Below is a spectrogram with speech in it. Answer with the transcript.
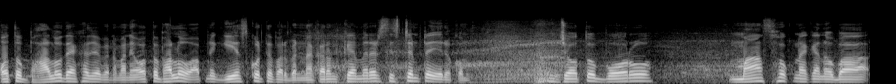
অত ভালো দেখা যাবে না। মানে অত ভালো আপনি গেস করতে পারবেন না, কারণ ক্যামেরার সিস্টেমটা এরকম। যত বড় মাছ হোক না কেন বা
